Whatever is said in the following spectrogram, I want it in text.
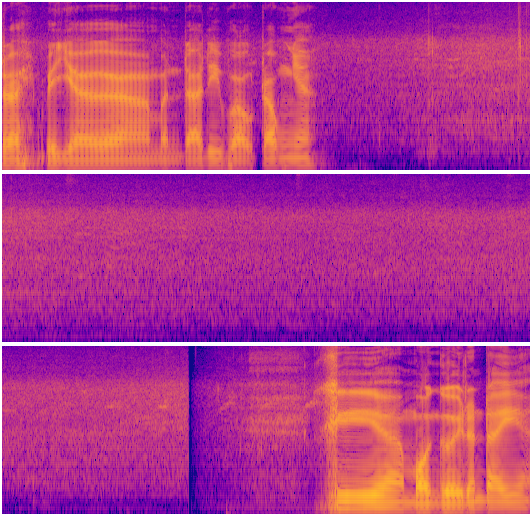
rồi bây giờ à, mình đã đi vào trong nha. Khi à, mọi người đến đây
